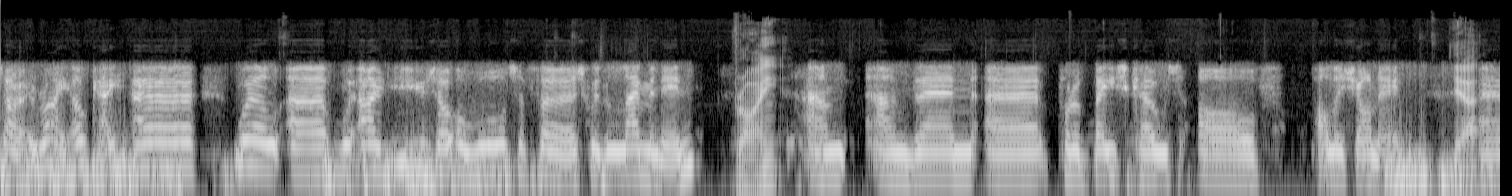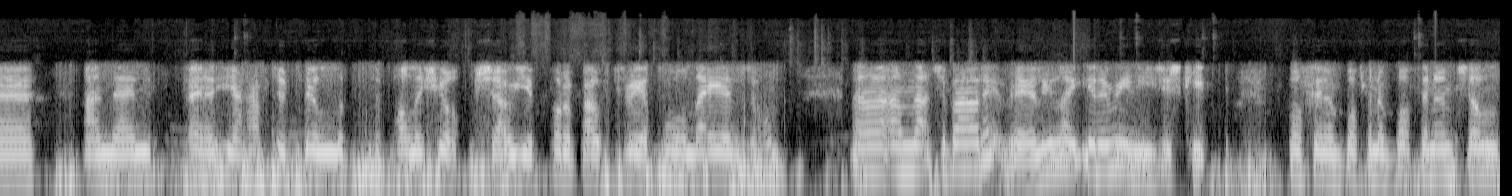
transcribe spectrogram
sorry, right, okay. Uh, well, uh, I use a, a water first with lemon in, Right. and and then uh, put a base coat of polish on it. Yeah. Uh, and then uh, you have to build the, the polish up. So you put about three or four layers on, uh, and that's about it, really. Like you know what I mean? You just keep buffing and buffing and buffing until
